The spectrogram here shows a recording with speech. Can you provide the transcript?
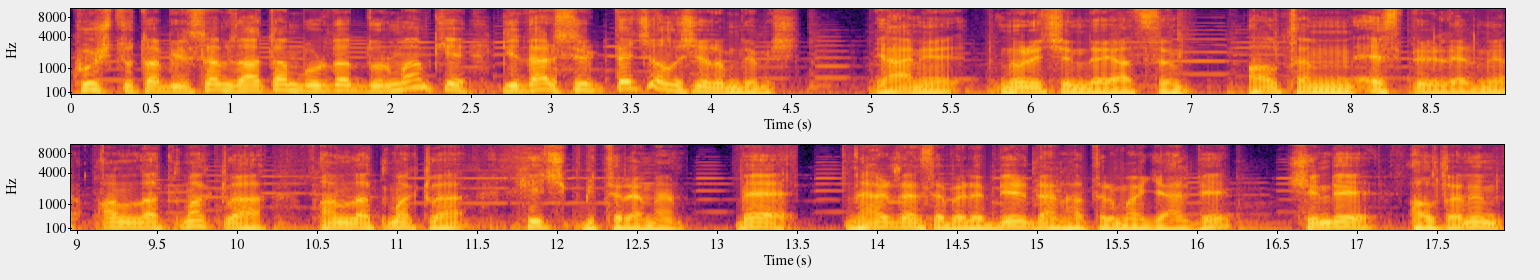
kuş tutabilsem zaten burada durmam ki gider sirkte çalışırım demiş. Yani nur içinde yatsın Altan'ın esprilerini anlatmakla anlatmakla hiç bitiremem. Ve neredense böyle birden hatırıma geldi. Şimdi Altan'ın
